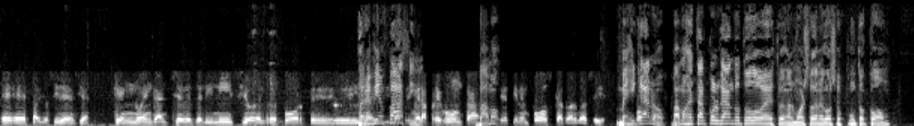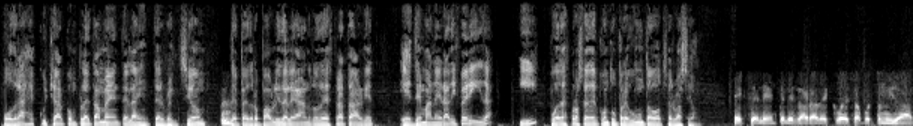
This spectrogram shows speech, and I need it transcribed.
eh, esta diosidencia, que no enganché desde el inicio el reporte. eh, Pero es bien ahí La fácil. primera pregunta, Vamos. ¿ustedes tienen podcast o algo así? Mexicano, vamos a estar colgando todo esto en almuerzodenegocios.com. Podrás escuchar completamente la intervención de Pedro Pablo y de Leandro de Extra Target eh, de manera diferida y puedes proceder con tu pregunta o observación. Excelente, les agradezco esa oportunidad.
